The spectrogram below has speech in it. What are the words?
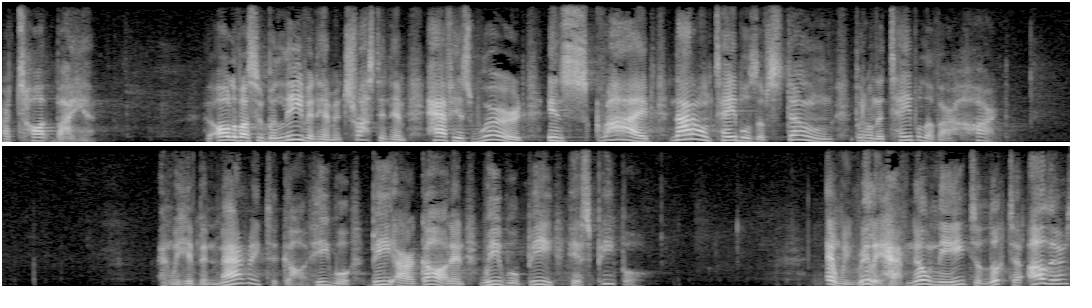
are taught by him. And all of us who believe in him and trust in him have his word inscribed not on tables of stone, but on the table of our heart. And we have been married to God. He will be our God, and we will be his people. And we really have no need to look to others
